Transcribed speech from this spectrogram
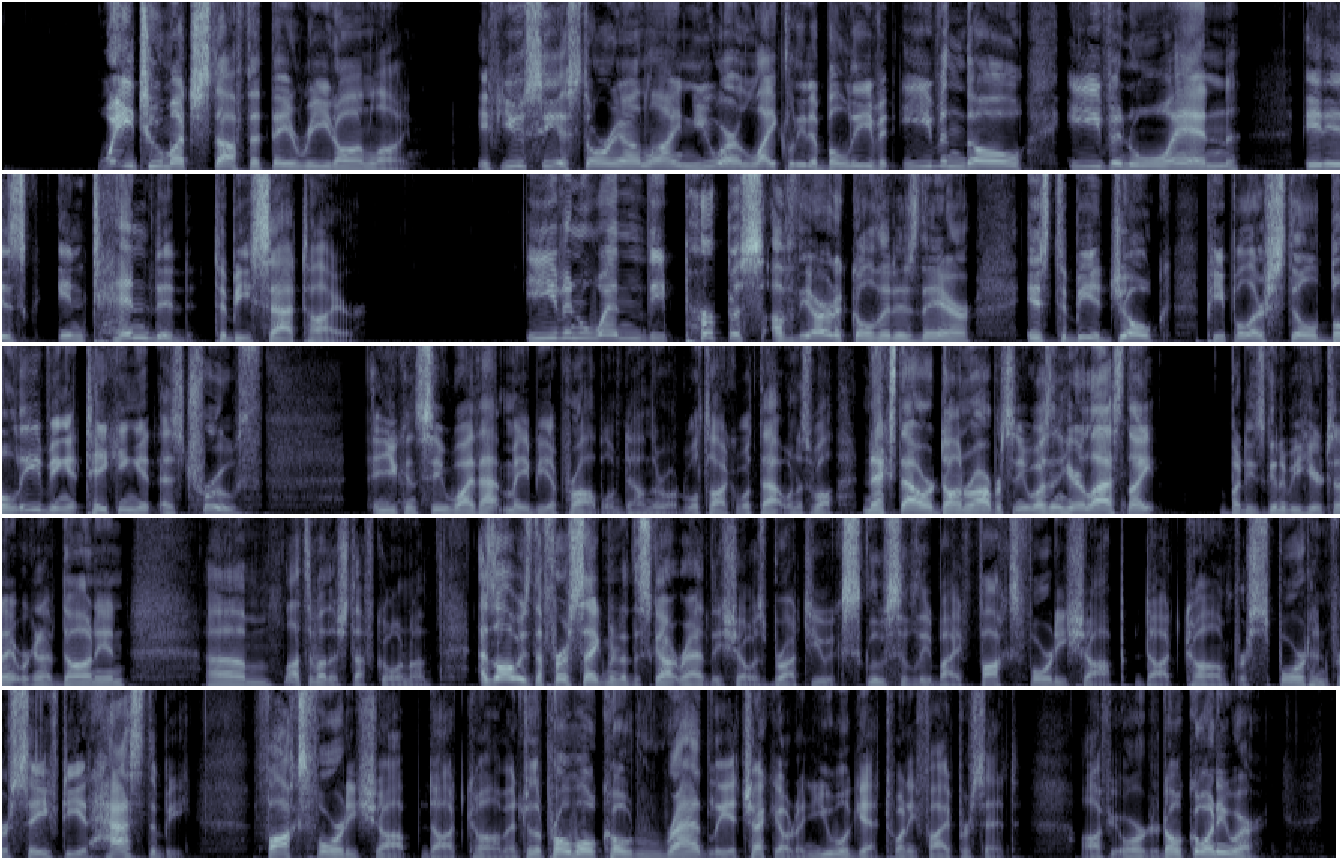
way too much stuff that they read online. If you see a story online, you are likely to believe it, even though, even when it is intended to be satire. Even when the purpose of the article that is there is to be a joke, people are still believing it, taking it as truth. And you can see why that may be a problem down the road. We'll talk about that one as well. Next hour, Don Robertson. He wasn't here last night but he's going to be here tonight. We're going to have Don in. Um, lots of other stuff going on. As always, the first segment of the Scott Radley Show is brought to you exclusively by Fox40Shop.com. For sport and for safety, it has to be Fox40Shop.com. Enter the promo code RADLEY at checkout and you will get 25% off your order. Don't go anywhere.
